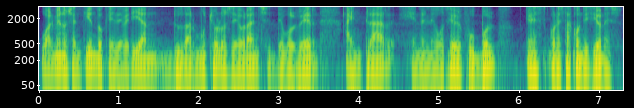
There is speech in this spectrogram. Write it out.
o al menos entiendo que deberían dudar mucho los de Orange de volver a entrar en el negocio del fútbol con estas condiciones.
